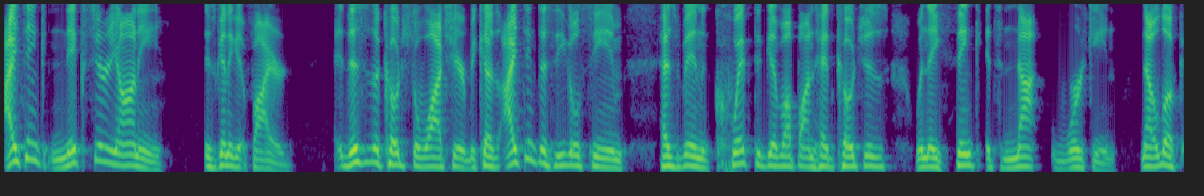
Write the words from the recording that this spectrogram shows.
I think Nick Sirianni is going to get fired. This is a coach to watch here because I think this Eagles team has been quick to give up on head coaches when they think it's not working. Now look,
